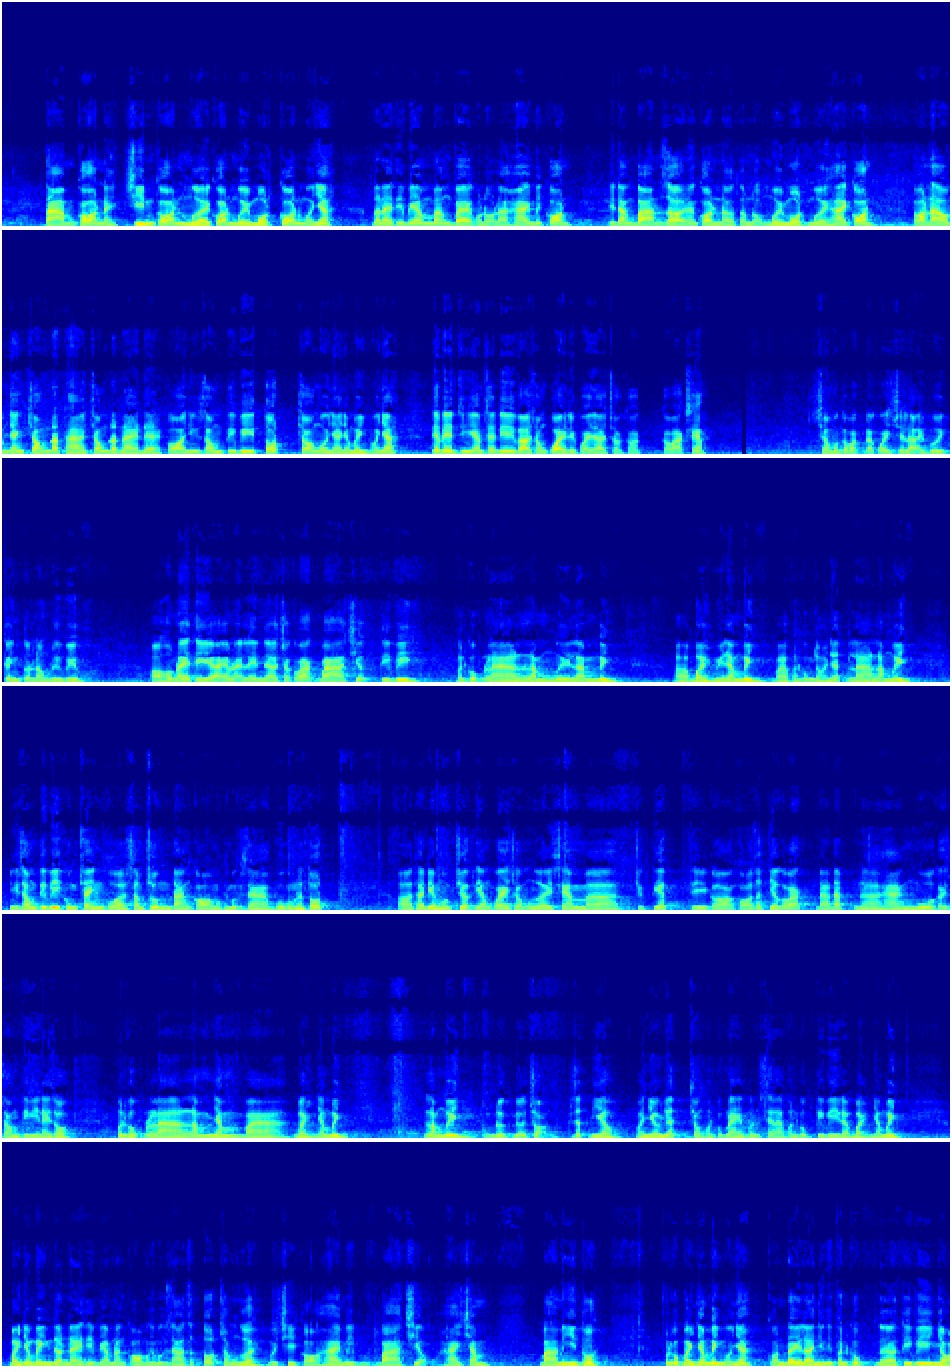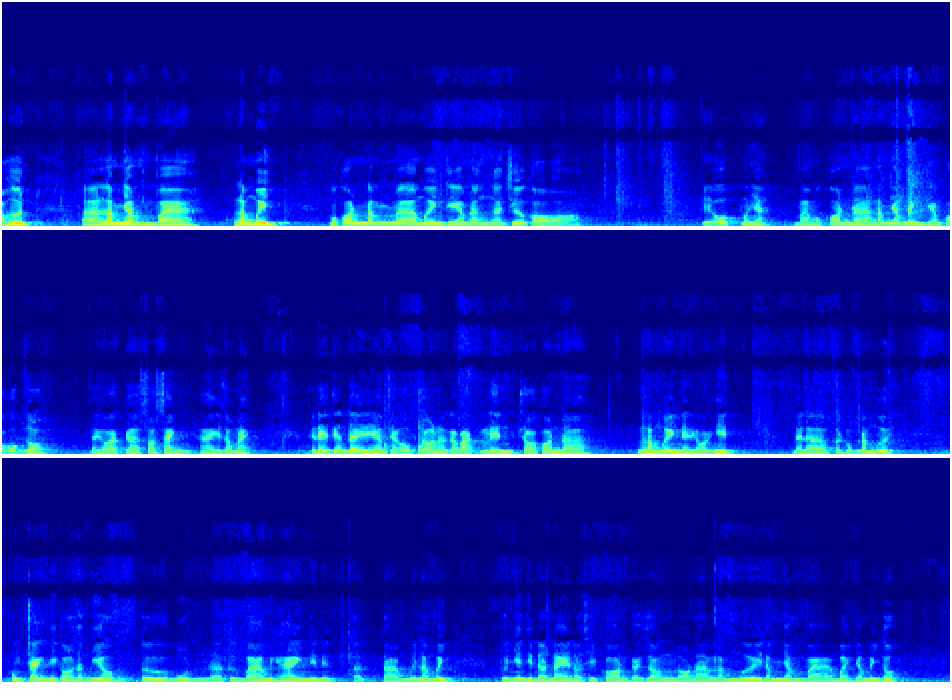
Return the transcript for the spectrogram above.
8 con này 9 con 10 con 11 con mọi nhá. Đợt này thì em mang về khoảng độ là 20 con. Thì đang bán giờ đang còn ở tầm độ 11 12 con. Các bạn nào nhanh chóng đặt hàng trong đợt này Để có những dòng tivi tốt cho ngôi nhà nhà mình thôi nhá. Tiếp đến thì em sẽ đi vào trong quầy để quay ra cho các bác xem. Chào mừng các bác đã quay trở lại với kênh Tuấn Long Review. Ở Hôm nay thì à, em lại lên ờ, cho các bác ba chiếc tivi Phân khúc là 55 inch Ờ, 75 inch và phân khúc nhỏ nhất là 5 inch. Những dòng tivi khung tranh của Samsung đang có một cái mức giá vô cùng là tốt. À, thời điểm hôm trước thì em quay cho mọi người xem uh, trực tiếp thì có có rất nhiều các bác đã đặt uh, hàng mua các dòng tivi này rồi. Phân khúc là 55 và 75 inch. 5 inch cũng được lựa chọn rất nhiều và nhiều nhất trong phân khúc này vẫn sẽ là phân khúc tivi là 75 inch. 75 inch đợt này thì em đang có một cái mức giá rất tốt cho mọi người với chỉ có 23 triệu 230 nghìn thôi phân khúc 75 inch mọi nhá. Còn đây là những cái phân khúc à, uh, TV nhỏ hơn à, 55 và 50 inch một con 50 à, inch thì em đang à, chưa có cái ốp mọi nhá. Và một con 55 inch thì em có ốp rồi. Để các bác so sánh hai cái dòng này. Thì đây tiện đây thì em sẽ ốp cho các bác lên cho con 50 inch này các bác nhìn. Đây là phân khúc 50 không tranh thì có rất nhiều từ 4 từ 32 inch đến tận 85 inch Tuy nhiên thì đợt này nó chỉ còn các dòng nó là 50, 55 và 75 inch thôi.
